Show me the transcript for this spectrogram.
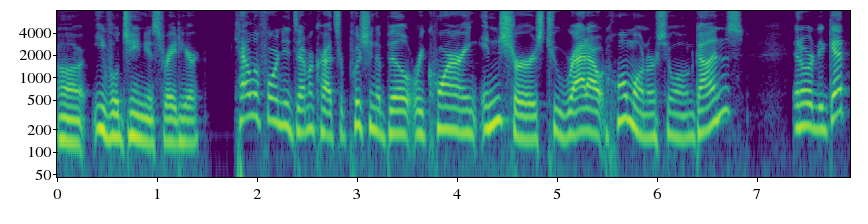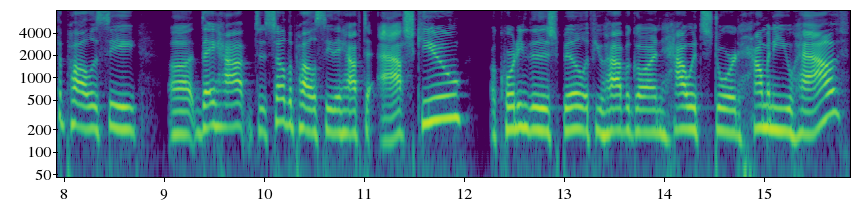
uh, evil genius right here. California Democrats are pushing a bill requiring insurers to rat out homeowners who own guns. In order to get the policy, uh, they have to sell the policy. They have to ask you, according to this bill, if you have a gun, how it's stored, how many you have,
